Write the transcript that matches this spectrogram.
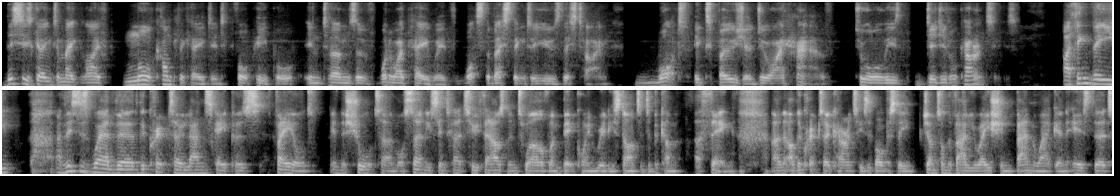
This is going to make life more complicated for people in terms of what do I pay with? What's the best thing to use this time? What exposure do I have to all these digital currencies? I think the and this is where the the crypto landscape has failed in the short term, or certainly since kind of 2012 when Bitcoin really started to become a thing, and other cryptocurrencies have obviously jumped on the valuation bandwagon. Is that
